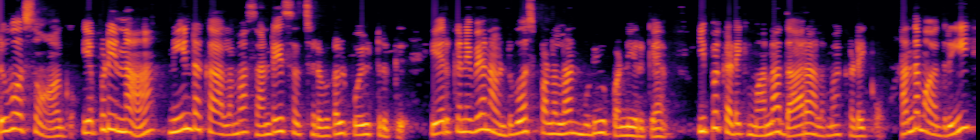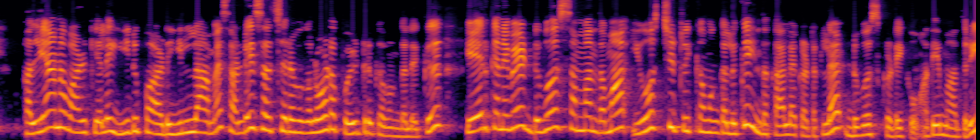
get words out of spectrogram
டிவோர்ஸும் ஆகும். எப்படின்னா நீண்ட காலமாக சண்டை சச்சரவுகள் போயிட்டு இருக்கு ஏற்கனவே நான் டிவோர்ஸ் பண்ணலான்னு முடிவு பண்ணியிருக்கேன். இப்போ கிடைக்குமானா தாராளமாக கிடைக்கும். அந்த மாதிரி கல்யாண வாழ்க்கையில் ஈடுபாடு இல்லாமல் சண்டை சச்சரவுகளோட போயிட்டு இருக்கவங்களுக்கு ஏற்கனவே டிவோர்ஸ் சம்மந்தமாக யோசிச்சுட்டு இருக்கவங்களுக்கு இந்த காலகட்டத்தில் டிவோர்ஸ் கிடைக்கும். அதே மாதிரி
